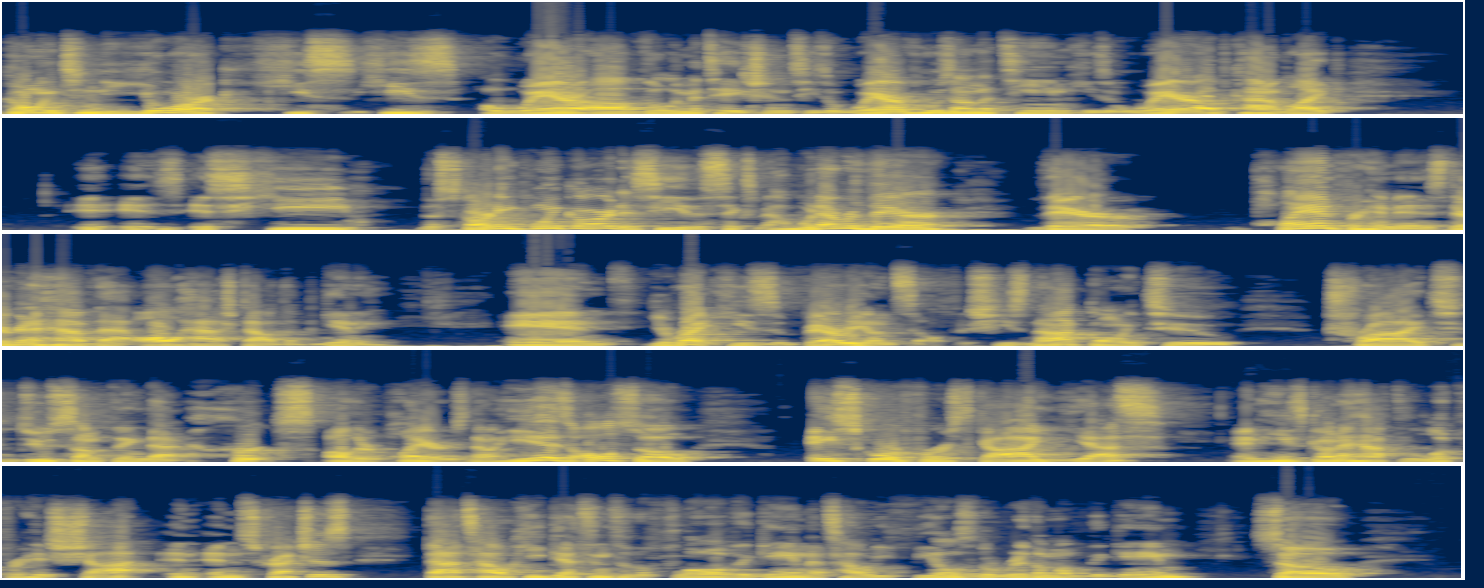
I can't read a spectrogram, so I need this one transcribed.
going to New York, he's he's aware of the limitations. He's aware of who's on the team. He's aware of kind of like is is he the starting point guard? Is he the sixth? Whatever their their plan for him is they're going to have that all hashed out at the beginning. And you're right, he's very unselfish. He's not going to try to do something that hurts other players. Now, he is also a score first guy, yes, and he's going to have to look for his shot in, in stretches. That's how he gets into the flow of the game. That's how he feels the rhythm of the game. So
